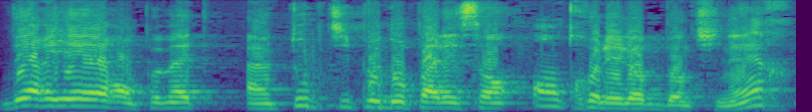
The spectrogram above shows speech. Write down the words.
Derrière, on peut mettre un tout petit peu d'opalescent entre les lobes dentinaires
